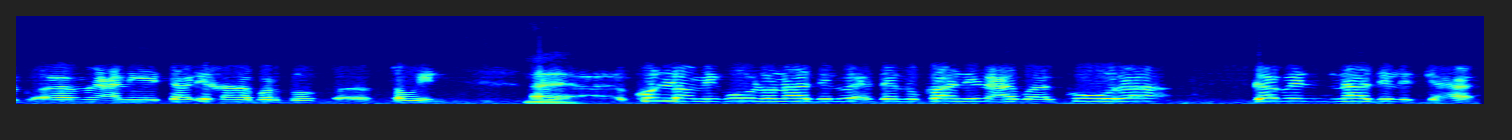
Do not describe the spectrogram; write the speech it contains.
من آه، يعني تاريخنا برضه طويل. آه، كلهم يقولوا نادي الوحدة إنه كان يلعب الكورة قبل نادي الاتحاد،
